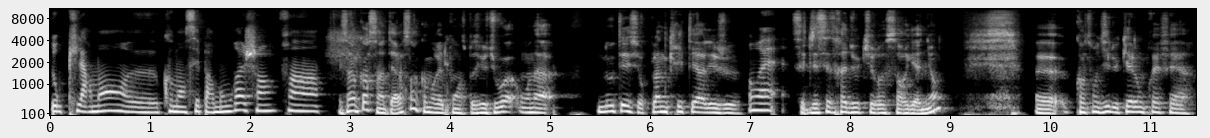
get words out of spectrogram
donc clairement, euh, commencer par Bomb Rush, hein. Enfin, Et ça encore, c'est intéressant comme réponse parce que tu vois, on a noté sur plein de critères les jeux. ouais, C'est Jet Set Radio qui ressort gagnant. Quand on dit lequel on préfère,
